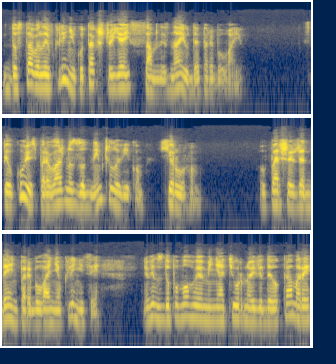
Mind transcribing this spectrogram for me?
Доставили в клініку так, що я й сам не знаю, де перебуваю. Спілкуюсь переважно з одним чоловіком, хірургом. В перший же день перебування в клініці він з допомогою мініатюрної відеокамери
